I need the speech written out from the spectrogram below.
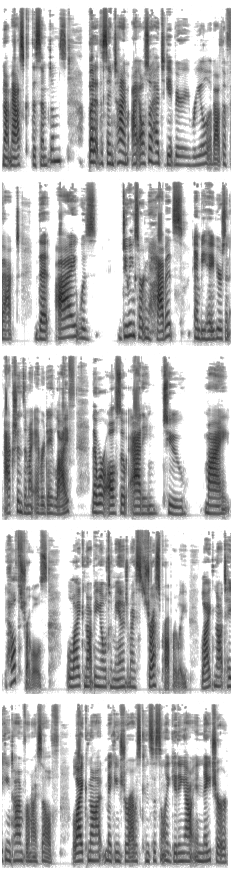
not mask the symptoms. But at the same time, I also had to get very real about the fact that I was doing certain habits and behaviors and actions in my everyday life that were also adding to my health struggles, like not being able to manage my stress properly, like not taking time for myself, like not making sure I was consistently getting out in nature,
